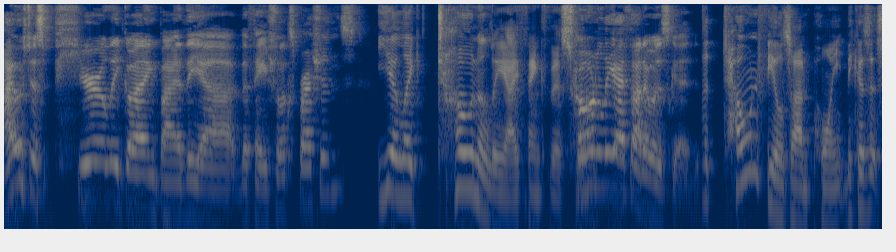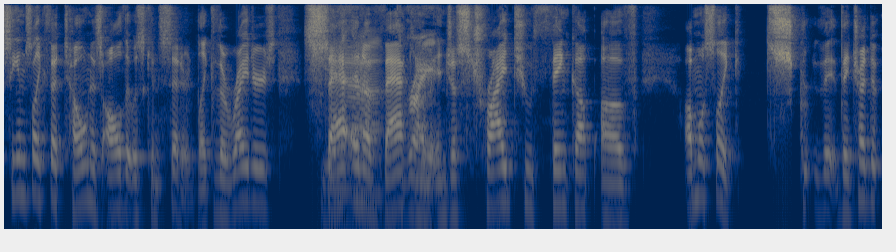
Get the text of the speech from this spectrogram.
I was just purely going by the uh the facial expressions. Yeah, like tonally, I think this worked. Tonally, I thought it was good. the tone feels on point because it seems like the tone is all that was considered. Like the writers sat in a vacuum right. and just tried to think up of almost like sc- they, they tried to.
